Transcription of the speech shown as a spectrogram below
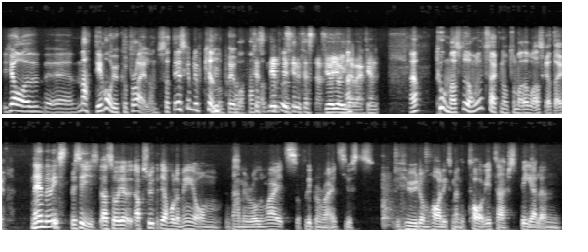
ja eh, Matti har ju Cooper Island så att det ska bli kul Mm. att prova. Test, Framförallt det, det ska ni testa, för jag, jag gillar Ja. verkligen Ja. Thomas, du har väl inte sagt något som har överraskat dig? Nej, men visst, precis. Alltså, jag, absolut att jag håller med om det här med roll and rights och flip and rights. Just hur de har liksom ändå tagit så här spelen,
